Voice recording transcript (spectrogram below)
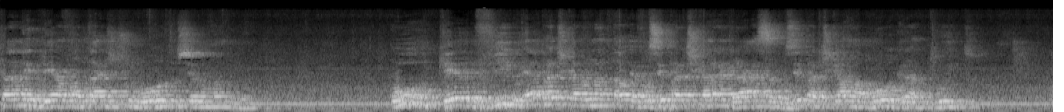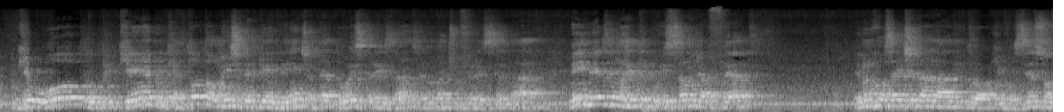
para atender à vontade de um outro ser humano. O ter um filho é praticar o Natal, é você praticar a graça, você praticar um amor gratuito. Porque o outro, o pequeno, que é totalmente dependente, até dois, três anos, ele não vai te oferecer nada, nem mesmo uma retribuição de afeto, ele não consegue te dar nada em troca, e você só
